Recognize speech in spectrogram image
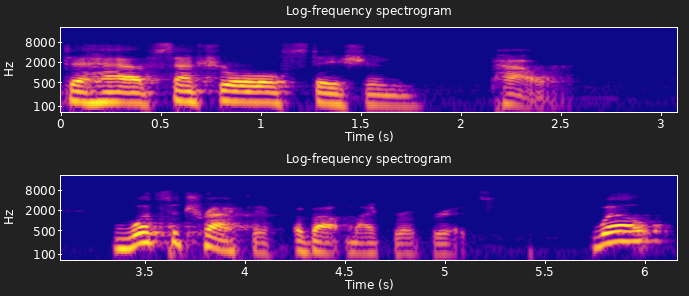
to have central station power. What's attractive about microgrids? Well,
